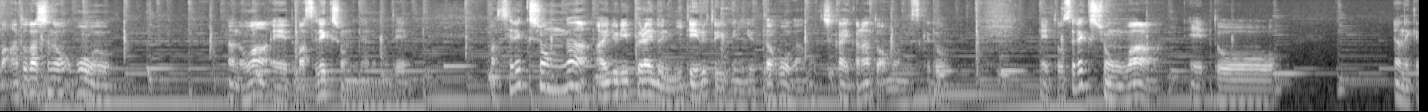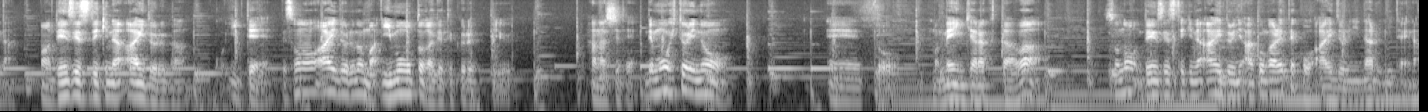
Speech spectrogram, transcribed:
まあ、後出しの方なのは、えーとまあ、セレクションになるので、まあ、セレクションがアイドリープライドに似ているというふうに言った方が近いかなとは思うんですけど、えー、とセレクションはえっ、となんだっけな、まあ、伝説的なアイドルがいてそのアイドルのまあ妹が出てくるっていう話ででもう一人のえーとまあ、メインキャラクターはその伝説的なアイドルに憧れてこうアイドルになるみたいな、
